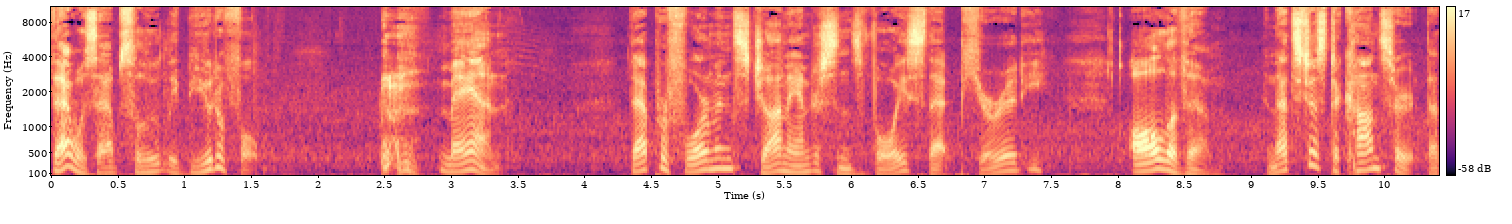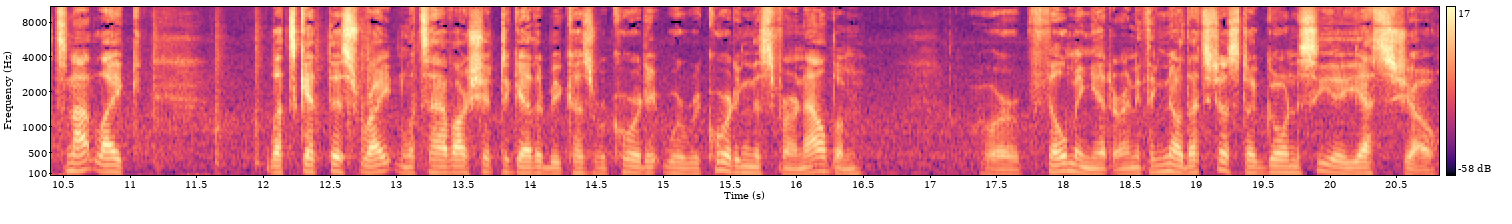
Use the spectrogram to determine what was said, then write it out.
That was absolutely beautiful. Man, that performance, Jon Anderson's voice, that purity, all of them. And that's just a concert. That's not like let's get this right and let's have our shit together because record it, we're recording this for an album or filming it or anything. No, that's just a going to see a Yes show.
